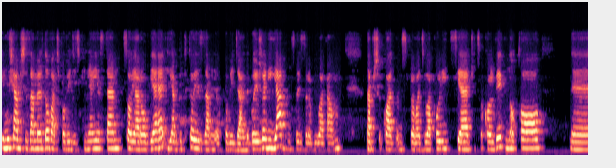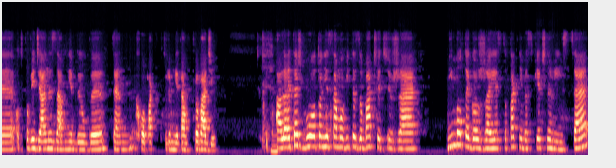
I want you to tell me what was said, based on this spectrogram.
i musiałam się zameldować, powiedzieć, kim ja jestem, co ja robię i jakby kto jest za mnie odpowiedzialny, bo jeżeli ja bym coś zrobiła tam, na przykład bym sprowadziła policję czy cokolwiek, no to y, odpowiedzialny za mnie byłby ten chłopak, który mnie tam wprowadzi. Mhm. Ale też było to niesamowite zobaczyć, że mimo tego, że jest to tak niebezpieczne miejsce,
